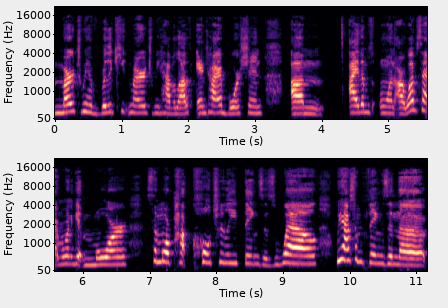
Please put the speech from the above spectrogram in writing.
merch we have really cute merch. We have a lot of anti-abortion um items on our website. We're going to get more, some more pop culturally things as well. We have some things in the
